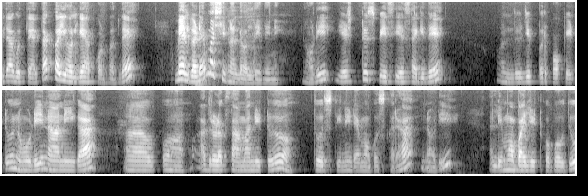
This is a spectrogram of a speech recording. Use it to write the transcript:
ಇದಾಗುತ್ತೆ ಅಂತ ಕೈ ಹೊಲಿಗೆ ಹಾಕ್ಕೊಂಡು ಬಂದೆ. ಮೇಲ್ಗಡೆ ಮಷಿನಲ್ಲಿ ಹೊಲಿದಿದ್ದೀನಿ. ನೋಡಿ ಎಷ್ಟು ಸ್ಪೇಸಿಯಸ್ ಆಗಿದೆ. ಒಂದು ಜಿಪ್ಪರ್ ಪಾಕೆಟು ನೋಡಿ ನಾನೀಗ ಅದರೊಳಗೆ ಸಾಮಾನಿಟ್ಟು ತೋರಿಸ್ತೀನಿ ಡೆಮೋಗೋಸ್ಕರ ನೋಡಿ, ಅಲ್ಲಿ ಮೊಬೈಲ್ ಇಟ್ಕೋಬೋದು,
